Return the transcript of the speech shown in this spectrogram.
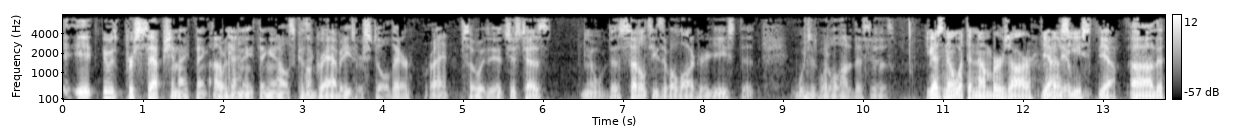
it it was perception, I think, more Okay. than anything else, because the gravities were still there. right? So it, it just has you know the subtleties of a lager yeast, that, which is what a lot of this is. You guys know what the numbers are I those yeast? Yeah, uh, the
